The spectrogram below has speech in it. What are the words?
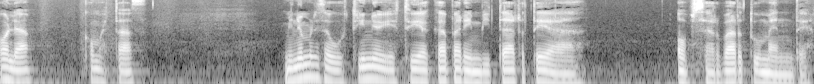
Hola, ¿cómo estás? Mi nombre es Agustino y estoy acá para invitarte a observar tu mente,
